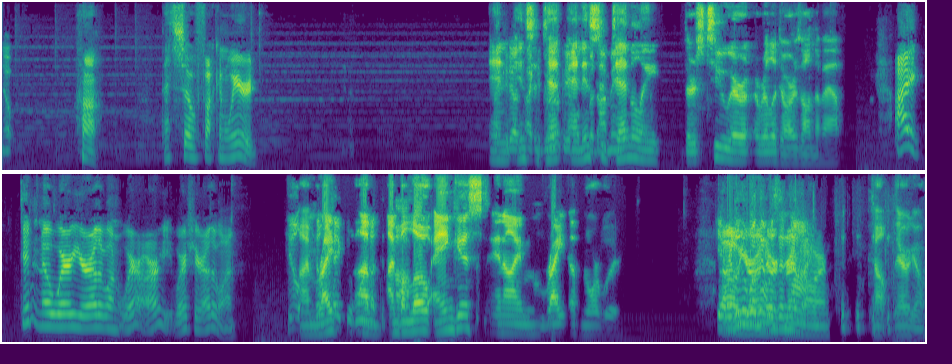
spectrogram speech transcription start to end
Nope. Huh. That's so fucking weird. And, could do- I could do it, incident- people, and but not me. incidentally, there's two Ir- Irilladars on the map. I didn't know where your other one. Where are you? Where's your other one? He'll, I'm he'll right. take the one I'm, at the I'm top. below Angus, and I'm right of Norwood. Yeah, oh, rid of the you're one that was a nine. Oh, there we go.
